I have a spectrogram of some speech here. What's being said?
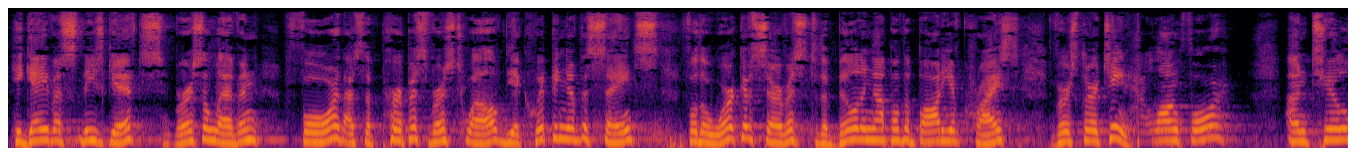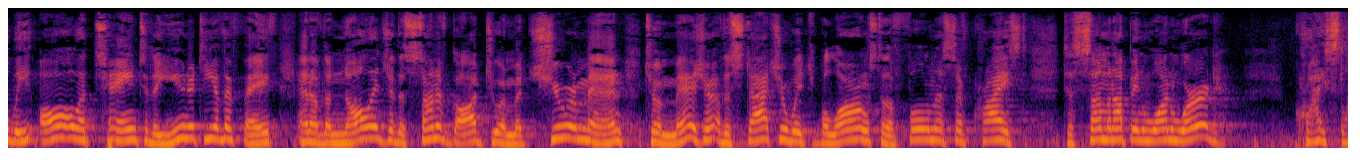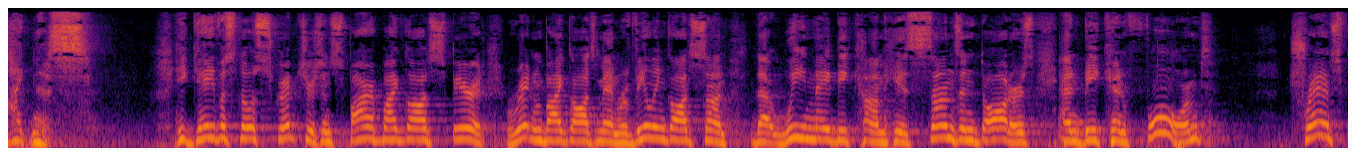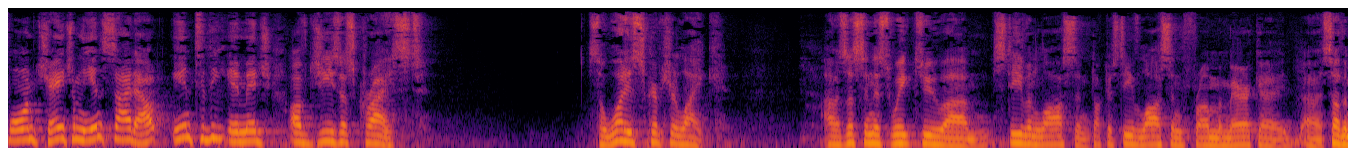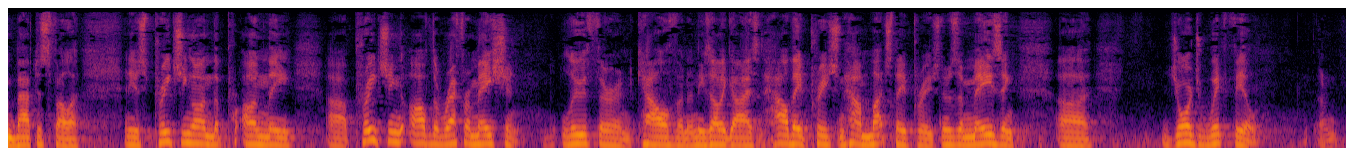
he gave us these gifts, verse 11, for, that's the purpose, verse 12, the equipping of the saints for the work of service to the building up of the body of Christ. Verse 13, how long for? Until we all attain to the unity of the faith and of the knowledge of the Son of God to a mature man, to a measure of the stature which belongs to the fullness of Christ. To sum it up in one word, Christ likeness. He gave us those scriptures inspired by God's Spirit, written by God's man, revealing God's Son, that we may become His sons and daughters and be conformed transformed, changed from the inside out into the image of Jesus Christ. So what is scripture like? I was listening this week to um, Stephen Lawson, Dr. Steve Lawson from America, uh, Southern Baptist fella, and he was preaching on the on the uh, preaching of the Reformation, Luther and Calvin and these other guys, and how they preached and how much they preached. And it was amazing. Uh, George Whitefield, um,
